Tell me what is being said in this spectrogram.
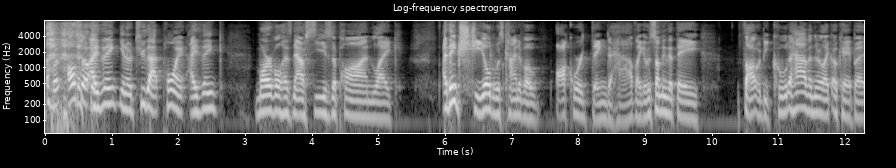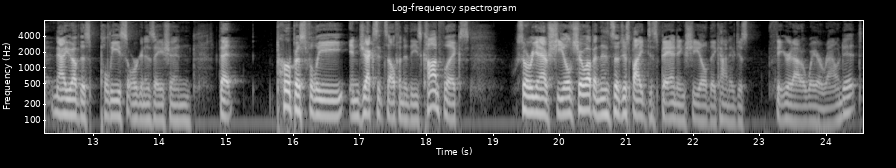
But also, I think, you know, to that point, I think Marvel has now seized upon, like, I think S.H.I.E.L.D. was kind of a awkward thing to have. Like, it was something that they thought would be cool to have. And they're like, okay, but now you have this police organization that purposefully injects itself into these conflicts. So we're going to have S.H.I.E.L.D. show up. And then, so just by disbanding S.H.I.E.L.D., they kind of just figured out a way around it.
